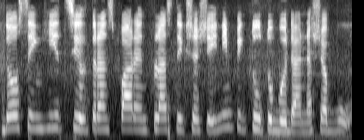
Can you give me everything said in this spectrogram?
Dosing heat seal transparent plastic sachet nin pigtutubudan na shabu.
